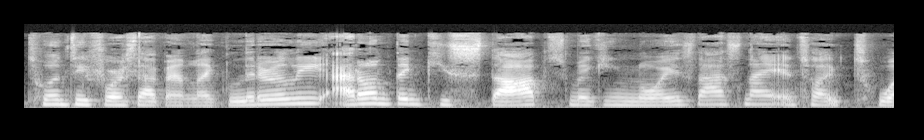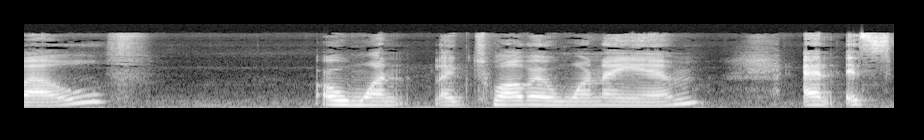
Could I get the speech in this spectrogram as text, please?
24 7. Like, literally, I don't think he stopped making noise last night until like 12 or 1, like 12 or 1 a.m and it's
